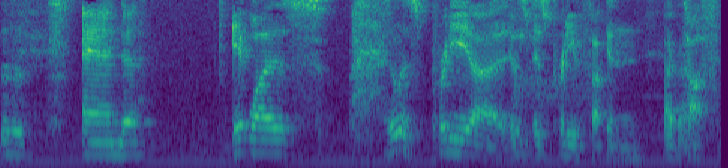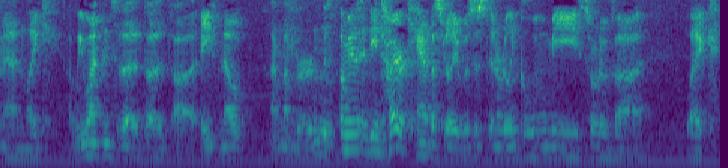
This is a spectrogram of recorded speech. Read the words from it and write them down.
Mm-hmm. and uh, it was it was pretty uh, it was it was pretty fucking tough man like we went into the the uh, eighth note I remember Mhm. I mean the entire campus really was just in a really gloomy sort of uh, like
